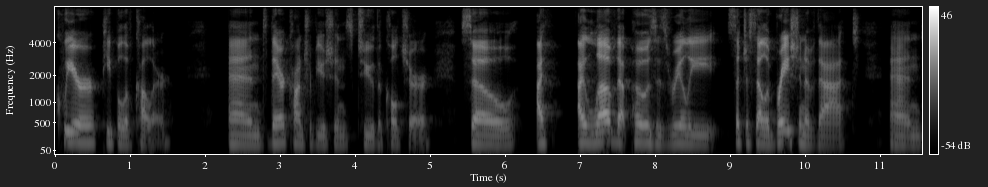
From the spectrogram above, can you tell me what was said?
queer people of color and their contributions to the culture. So I I love that Pose is really such a celebration of that and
